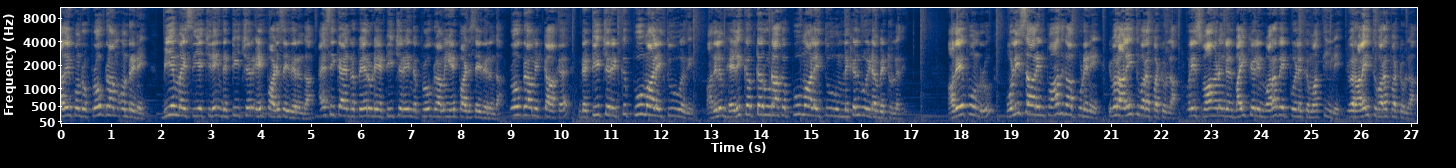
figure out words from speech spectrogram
அதே போன்ற புரோகிராம் ஒன்றினை பிஎம்ஐ சிஎச்சிலே இந்த டீச்சர் ஏற்பாடு செய்திருந்தார். ஐசிகா என்ற பெயருடைய டீச்சரே இந்த புரோகிராமை ஏற்பாடு செய்திருந்தார். புரோகிராமிற்காக இந்த டீச்சருக்கு பூமாலை தூவுவது அதிலும் ஹெலிகாப்டர் ஊடாக பூமாலை தூவும் நிகழ்வு இடம்பெற்றுள்ளது. அதே போன்று போலீசாரின் பாதுகாப்புடனே இவர் அழைத்து வரப்பட்டுள்ளார். போலீஸ் வாகனங்கள் பைக்குகளின் வரவேற்புகளுக்கு மத்தியிலே இவர் அழைத்து வரப்பட்டுள்ளார்.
